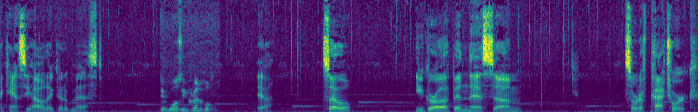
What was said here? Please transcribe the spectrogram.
I can't see how they could have missed. It was incredible. Yeah. So you grow up in this um, sort of patchwork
